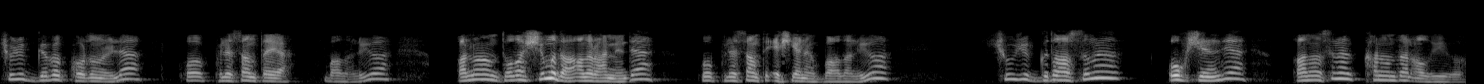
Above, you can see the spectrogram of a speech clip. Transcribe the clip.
Çocuk göbek kordonuyla o plasantaya bağlanıyor. Ananın dolaşımı da ana rahminde o plasanta eşeğine bağlanıyor. Çocuk gıdasını oksijeni anasının kanından alıyor.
